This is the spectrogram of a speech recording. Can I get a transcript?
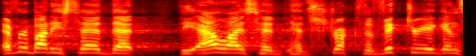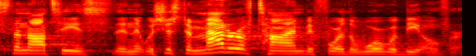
everybody said that the Allies had, had struck the victory against the Nazis, and it was just a matter of time before the war would be over.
